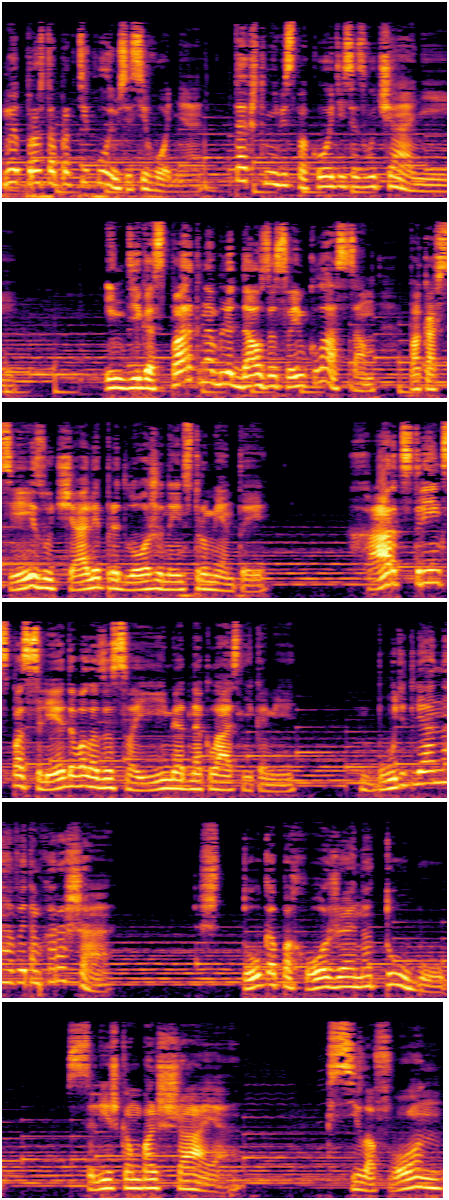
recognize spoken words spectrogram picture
Мы просто практикуемся сегодня, так что не беспокойтесь о звучании. Индиго Спарк наблюдал за своим классом, пока все изучали предложенные инструменты. Хардстрингс последовала за своими одноклассниками. Будет ли она в этом хороша? Штука, похожая на тубу. Слишком большая ксилофон.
